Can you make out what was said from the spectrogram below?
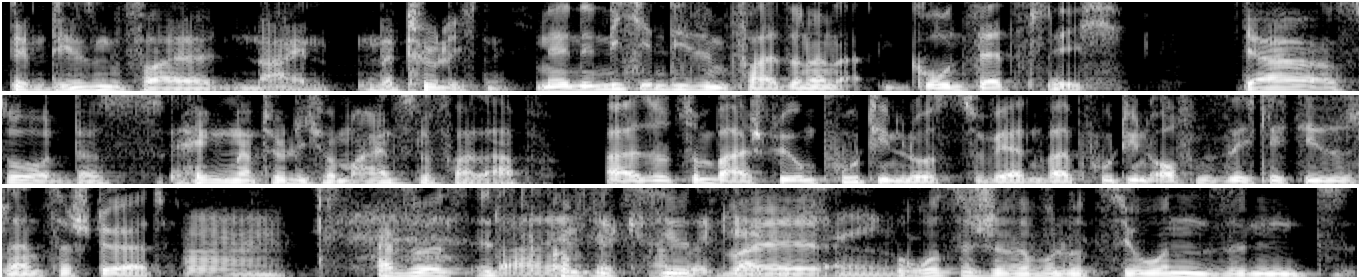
In diesem Fall nein, natürlich nicht. Nee, nee nicht in diesem Fall, sondern grundsätzlich. Ja, so, das hängt natürlich vom Einzelfall ab. Also zum Beispiel, um Putin loszuwerden, weil Putin offensichtlich dieses Land zerstört. Hm. Also es ist kompliziert, weil russische Revolutionen sind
